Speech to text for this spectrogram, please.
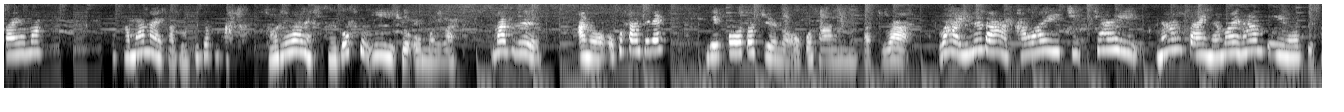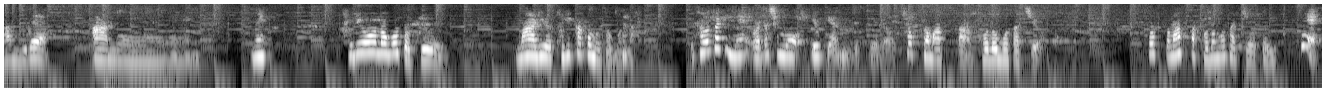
伝えます。噛まないかドキドキ。あ、それはね、すごくいいと思います。まず、あの、お子さんってね、下校途中のお子さんたちは、わあ、犬だ、かわいい、ちっちゃい、何歳、名前なんていいのって感じで、あのー、ね、不良のごとく、周りを取り囲むと思います。その時ね、私もよくやるんですけど、ちょっと待った子供たちを。ちょっと待った子供たちをと言って、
